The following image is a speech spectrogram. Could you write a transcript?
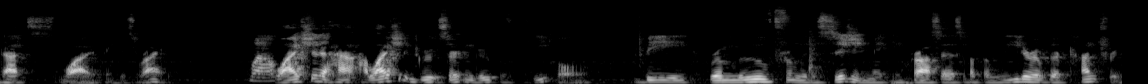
that's why I think it's right. Well, Why should it ha- Why should a group, certain group of people, be removed from the decision making process about the leader of their country,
